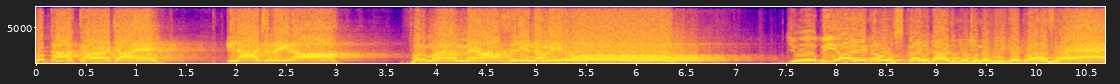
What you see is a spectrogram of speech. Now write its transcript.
तो कहा, कहाँ जाए? इलाज नहीं रहा। फरमाया, मैं आखिरी नबी हूँ। जो भी आएगा, उसका इलाज मुझ नबी के पास है।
